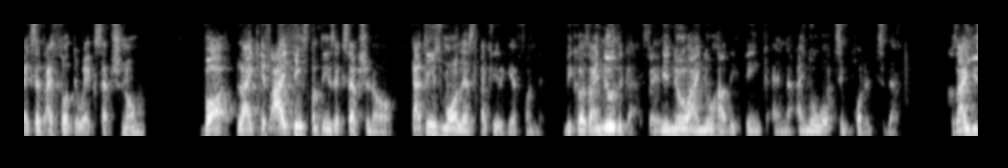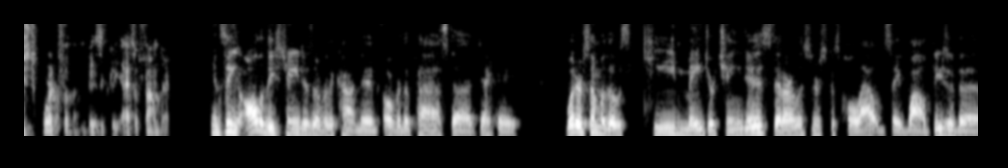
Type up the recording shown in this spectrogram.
except I thought they were exceptional. But like, if I think something is exceptional, that thing is more or less likely to get funded because I know the guys and they know I know how they think and I know what's important to them because I used to work for them basically as a founder. And seeing all of these changes over the continent over the past uh, decade, what are some of those key major changes that our listeners could pull out and say, wow, these are the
